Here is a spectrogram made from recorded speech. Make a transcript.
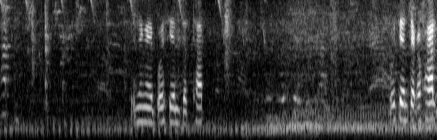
พัดเป็นยังไงโปรเซียนจัดทัดโปรเซียนจักรพรรดิ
